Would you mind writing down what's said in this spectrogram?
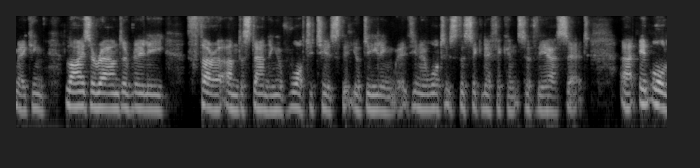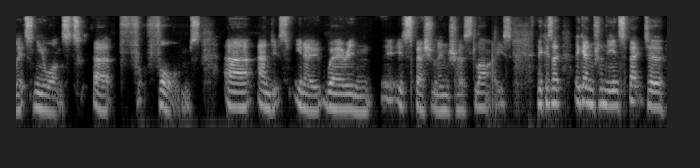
making lies around a really thorough understanding of what it is that you're dealing with. You know, what is the significance of the asset uh, in all its nuanced uh, f- forms uh, and its, you know, wherein its special interest lies lies. Because uh, again, from the inspector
